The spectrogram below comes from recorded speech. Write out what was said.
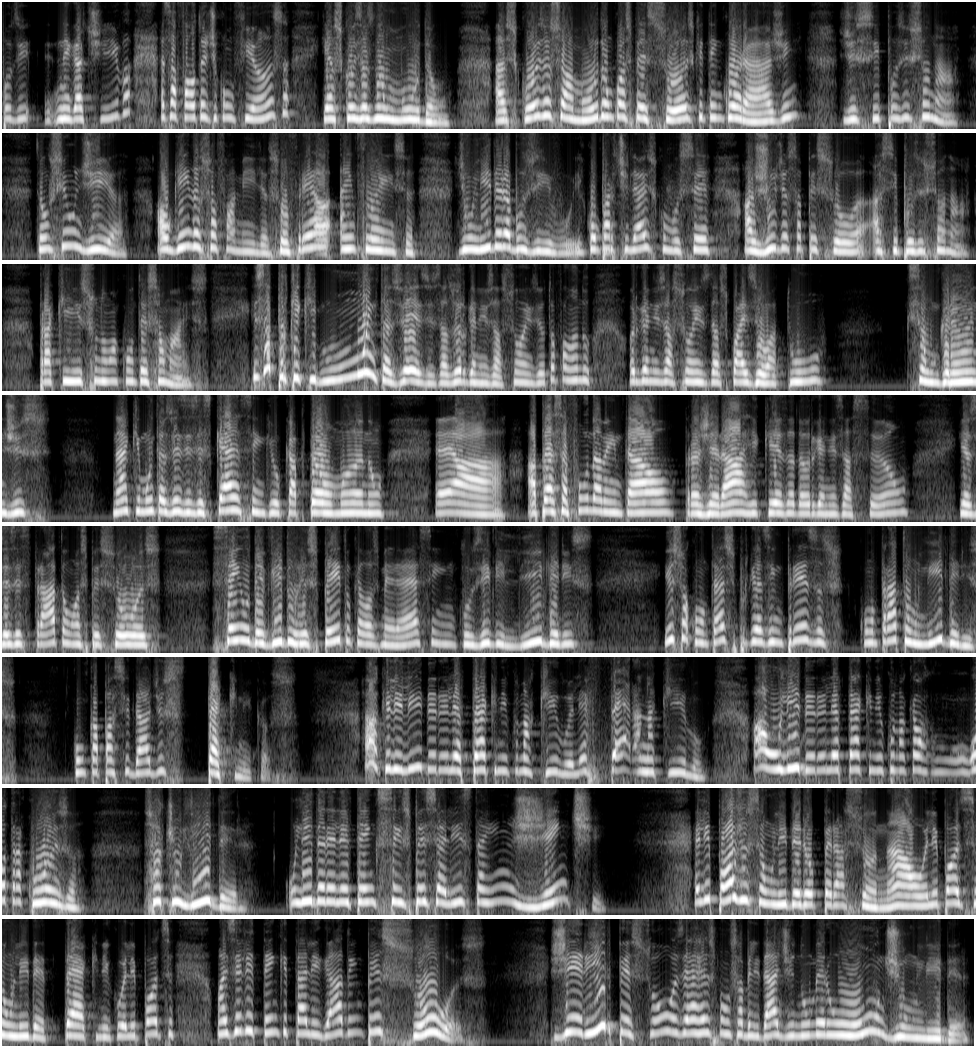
negativa, essa falta de confiança, e as coisas não mudam. As coisas só mudam com as pessoas que têm coragem de se posicionar. Então, se um dia alguém da sua família sofrer a influência de um líder abusivo e compartilhar isso com você, ajude essa pessoa a se posicionar, para que isso não aconteça mais. E sabe por que, que muitas vezes as organizações, eu estou falando organizações das quais eu atuo, que são grandes, né, que muitas vezes esquecem que o capital humano é a, a peça fundamental para gerar a riqueza da organização, e às vezes tratam as pessoas sem o devido respeito que elas merecem, inclusive líderes. Isso acontece porque as empresas contratam líderes com capacidades técnicas. Ah, aquele líder, ele é técnico naquilo, ele é fera naquilo. Ah, o líder, ele é técnico naquela outra coisa. Só que o líder, o líder ele tem que ser especialista em gente. Ele pode ser um líder operacional, ele pode ser um líder técnico, ele pode ser, mas ele tem que estar ligado em pessoas. Gerir pessoas é a responsabilidade número um de um líder.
